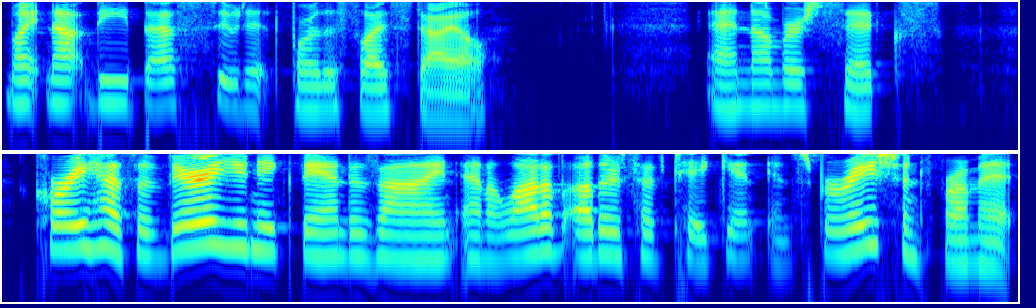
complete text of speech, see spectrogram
might not be best suited for this lifestyle. And number six, Corey has a very unique van design, and a lot of others have taken inspiration from it.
